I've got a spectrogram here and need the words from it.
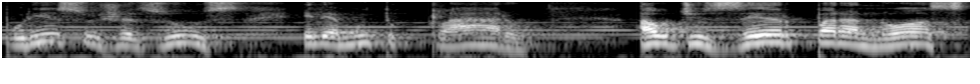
Por isso Jesus, ele é muito claro ao dizer para nós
